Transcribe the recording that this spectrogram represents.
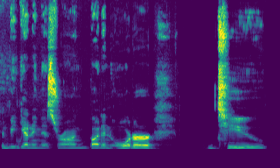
could be getting this wrong but in order to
